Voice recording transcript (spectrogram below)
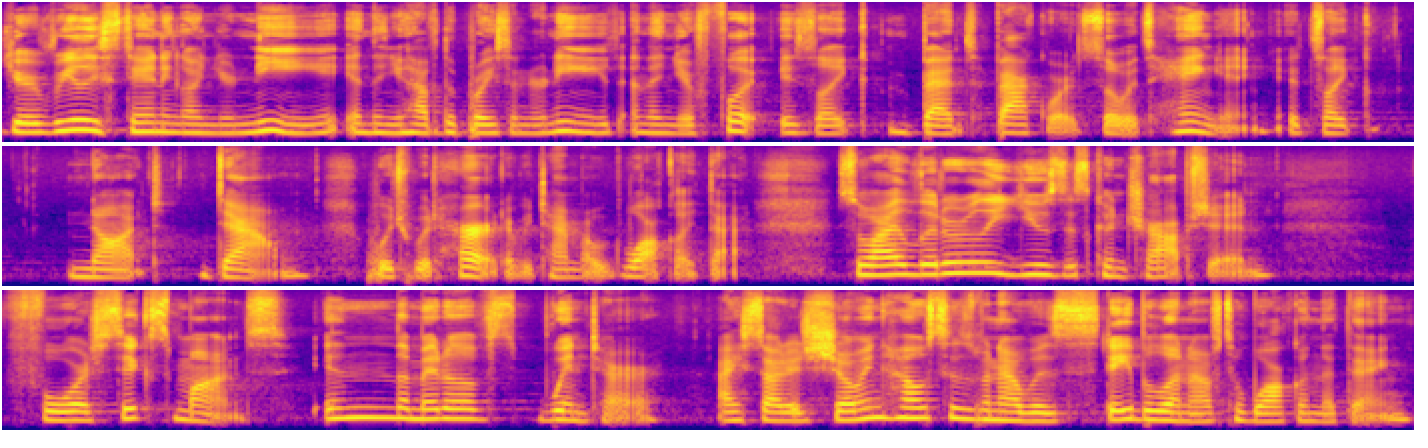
you're really standing on your knee and then you have the brace underneath and then your foot is like bent backwards so it's hanging. It's like not down, which would hurt every time I would walk like that. So I literally used this contraption for 6 months in the middle of winter. I started showing houses when I was stable enough to walk on the thing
